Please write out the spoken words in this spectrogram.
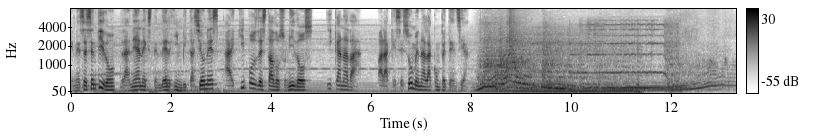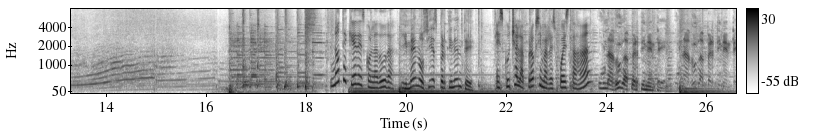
En ese sentido, planean extender invitaciones a equipos de Estados Unidos y Canadá para que se sumen a la competencia. No te quedes con la duda. Y menos si es pertinente. Escucha la próxima respuesta, ¿ah? Una duda pertinente. Una duda pertinente.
